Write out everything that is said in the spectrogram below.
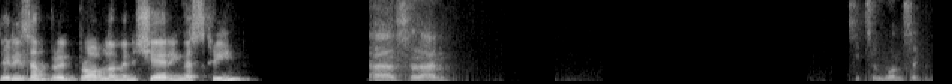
there is some pr- problem in sharing a screen. Yeah, sir, I'm. Six, one second.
